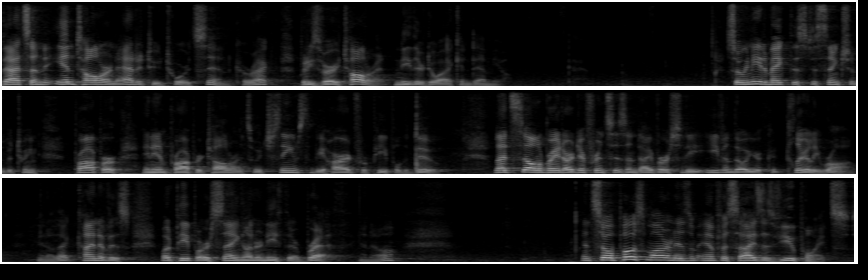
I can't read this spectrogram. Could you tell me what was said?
That's an intolerant attitude towards sin, correct? But he's very tolerant. Neither do I condemn you. Okay. So we need to make this distinction between proper and improper tolerance, which seems to be hard for people to do. Let's celebrate our differences and diversity, even though you're clearly wrong. You know, that kind of is what people are saying underneath their breath, you know. And so postmodernism emphasizes viewpoints.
